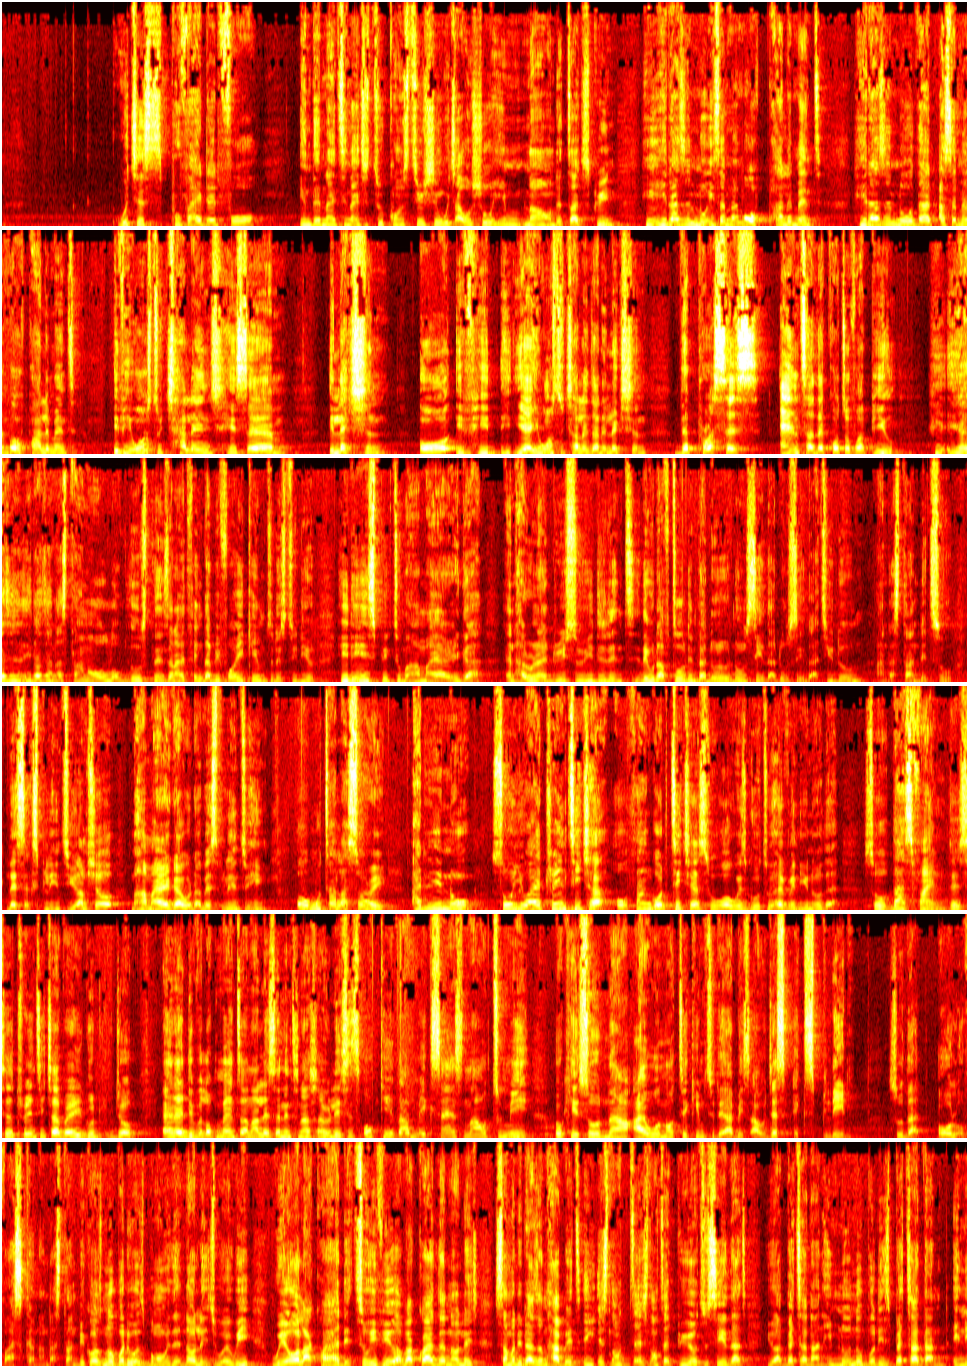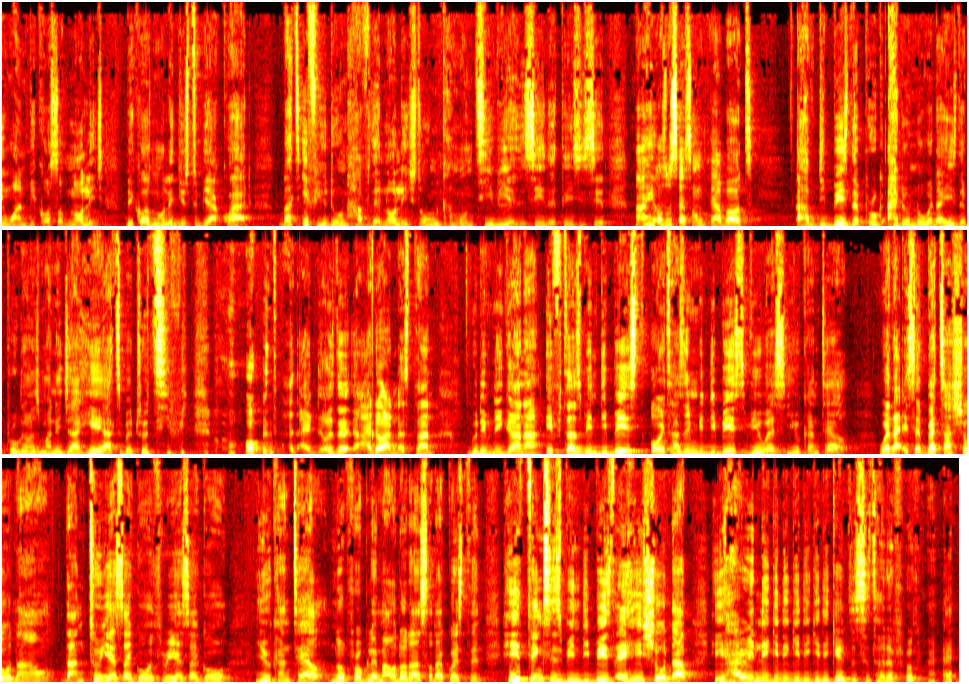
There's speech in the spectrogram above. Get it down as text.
which is provided for in the 1992 constitution, which I will show him now on the touch screen. He, he doesn't know. He's a member of parliament. He doesn't know that as a member of parliament, if he wants to challenge his um, election, or if he, yeah, he wants to challenge an election, the process at the Court of Appeal. He, he, doesn't, he doesn't understand all of those things. And I think that before he came to the studio, he didn't speak to Mahama Ayariga and Haruna Iddrisu. He didn't. They would have told him that, no, no, don't say that, don't say that. You don't understand it. So let's explain to you. I'm sure Mahama Ayariga would have explained to him. Oh, Mutala, sorry, I didn't know. So you are a trained teacher. Oh, thank God, teachers will always go to heaven, you know that. So that's fine. This is a trained teacher, very good job. And a development analyst and international relations. Okay, that makes sense now to me. Okay, so now I will not take him to the abyss. I will just explain so that all of us can understand. Because nobody was born with the knowledge, where we? We all acquired it. So if you have acquired the knowledge, somebody doesn't have it, it's not, it's not a period to say that you are better than him. No, nobody is better than anyone because of knowledge, because knowledge used to be acquired. But if you don't have the knowledge, don't come on TV and say the things he said. Now, he also said something about I have debased the program. I don't know whether he's the programs manager here at Metro TV I don't understand. Good evening, Ghana. If it has been debased or it hasn't been debased, viewers, you can tell. Whether it's a better show now than two years ago, three years ago, you can tell. No problem. I will not answer that question. He thinks he's been debased and he showed up. He hurriedly giddy, giddy, giddy, came to sit on the program.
